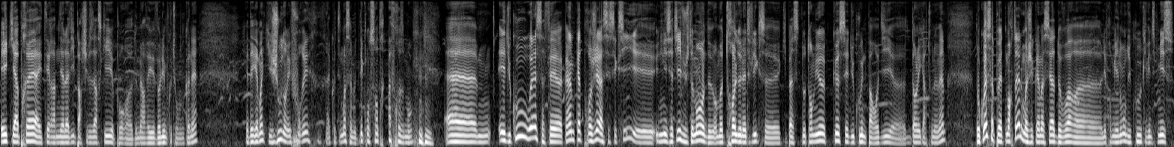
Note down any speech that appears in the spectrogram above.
et qui après a été ramené à la vie par Chip Zdarsky pour euh, de merveilleux volumes que tout le monde connaît. Il y a des gamins qui jouent dans les fourrés à côté de moi, ça me déconcentre affreusement. Euh, et du coup, ouais, ça fait quand même quatre projets assez sexy et une initiative justement de, en mode troll de Netflix euh, qui passe d'autant mieux que c'est du coup une parodie euh, dans les cartoons eux-mêmes. Donc ouais, ça peut être mortel. Moi, j'ai quand même assez hâte de voir euh, les premiers noms. Du coup, Kevin Smith,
